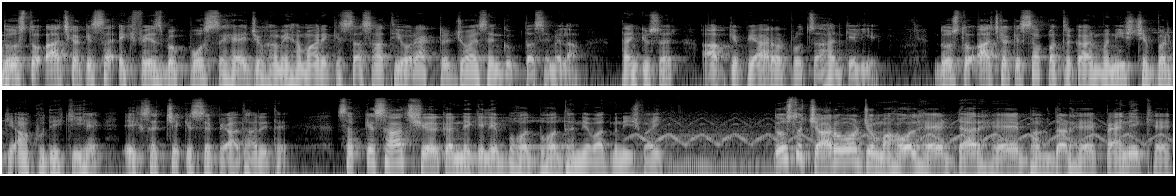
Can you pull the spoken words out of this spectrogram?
दोस्तों, आज का किस्सा एक फेसबुक पोस्ट से है, जो हमें हमारे किस्सा साथी और एक्टर जॉय सेन गुप्ता से मिला। थैंक यू सर आपके प्यार और प्रोत्साहन के लिए। दोस्तों, आज का किस्सा पत्रकार मनीष चिब्बड़ की आँखों देखी है, एक सच्चे किस्से पर आधारित है। सबके साथ शेयर करने के लिए बहुत बहुत धन्यवाद मनीष भाई। दोस्तों, चारों ओर जो माहौल है, डर है, भगदड़ है, पैनिक है,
